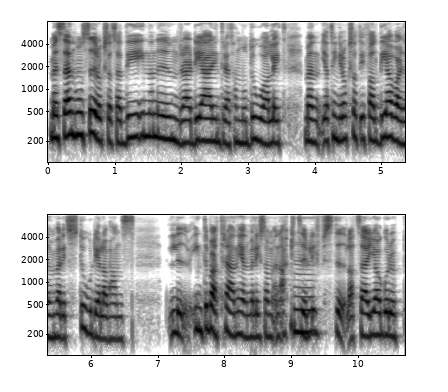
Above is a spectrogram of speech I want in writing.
Men sen hon säger också att så här, det är innan ni undrar, det är inte det att han mår dåligt. Men jag tänker också att ifall det har varit en väldigt stor del av hans liv, inte bara träningen men liksom en aktiv Mm. livsstil. Att så här, jag går upp,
